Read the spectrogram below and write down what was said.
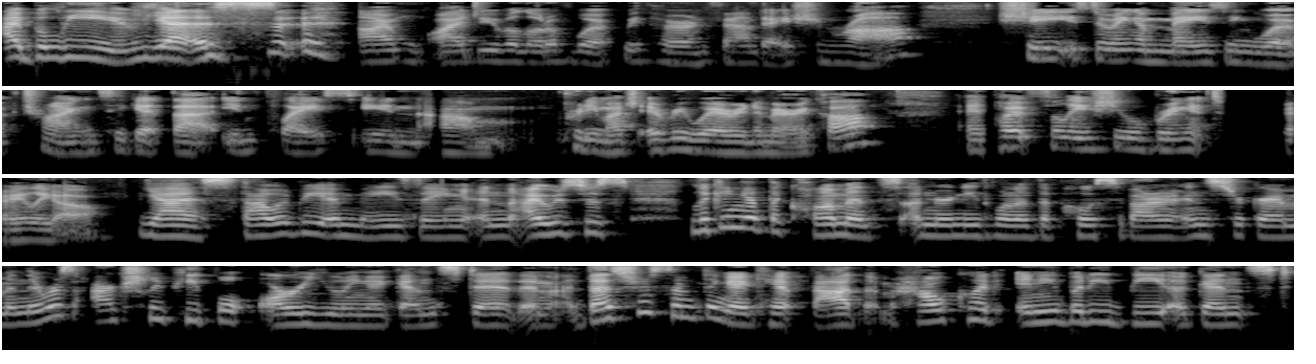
I believe, yes. I'm I do a lot of work with her and Foundation Ra. She is doing amazing work trying to get that in place in um, pretty much everywhere in America, and hopefully she will bring it to Australia. Yes, that would be amazing. And I was just looking at the comments underneath one of the posts about it on Instagram, and there was actually people arguing against it. And that's just something I can't fathom. How could anybody be against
